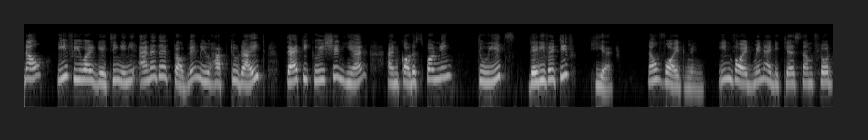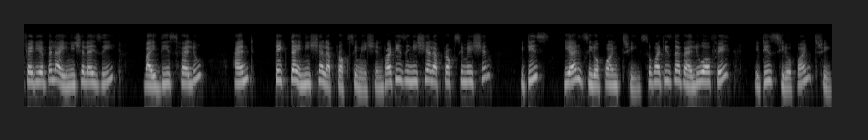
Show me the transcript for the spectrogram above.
Now if you are getting any another problem you have to write that equation here and corresponding to its derivative here. Now void main. In void main I declare some float variable I initialize e by this value and take the initial approximation. What is initial approximation? It is here 0.3. So what is the value of a? It is 0.3.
